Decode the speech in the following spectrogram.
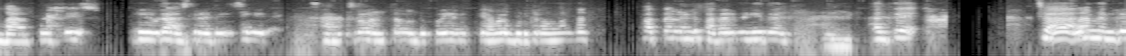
బాధపడితే దేవుడు ఆశీర్వదించి సంవత్సరం అంతా ఉండిపోయాను ఎవరు గుడికి రమ్మన్నా పత్తాలండి పదాలు వినేదాన్ని. అంతే చాలా మంది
